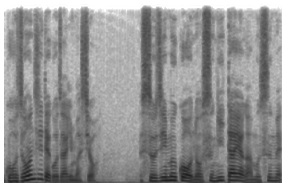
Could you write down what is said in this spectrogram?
ご存知でござりましょう。筋向こうの杉田屋が娘。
